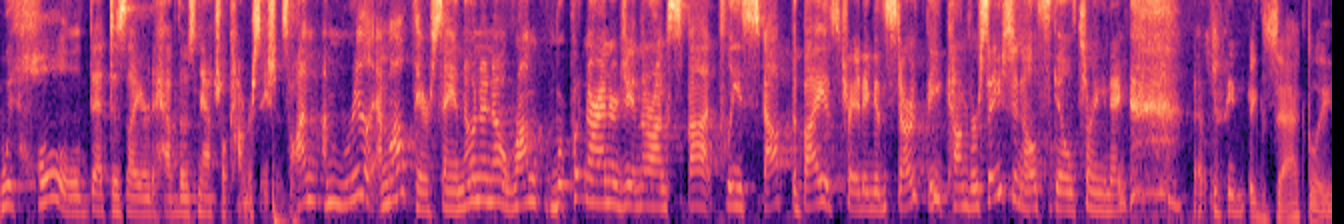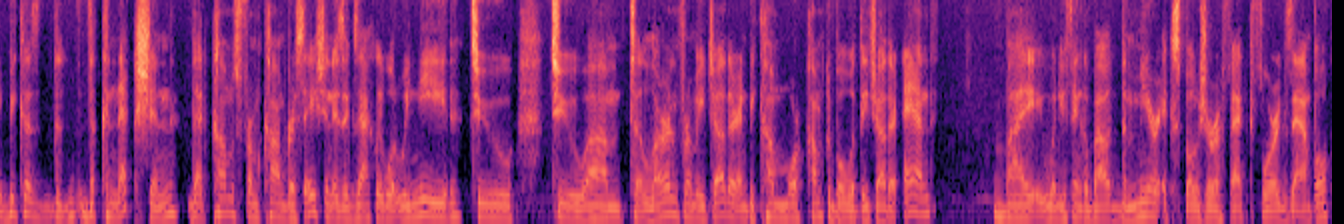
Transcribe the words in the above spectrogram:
withhold that desire to have those natural conversations. So I'm, I'm really, I'm out there saying, no, no, no, wrong. We're putting our energy in the wrong spot. Please stop the bias training and start the conversational skill training. That would be exactly because the, the connection that comes from conversation is exactly what we need to to um, to learn from each other and become more comfortable with each other and by when you think about the mere exposure effect, for example,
